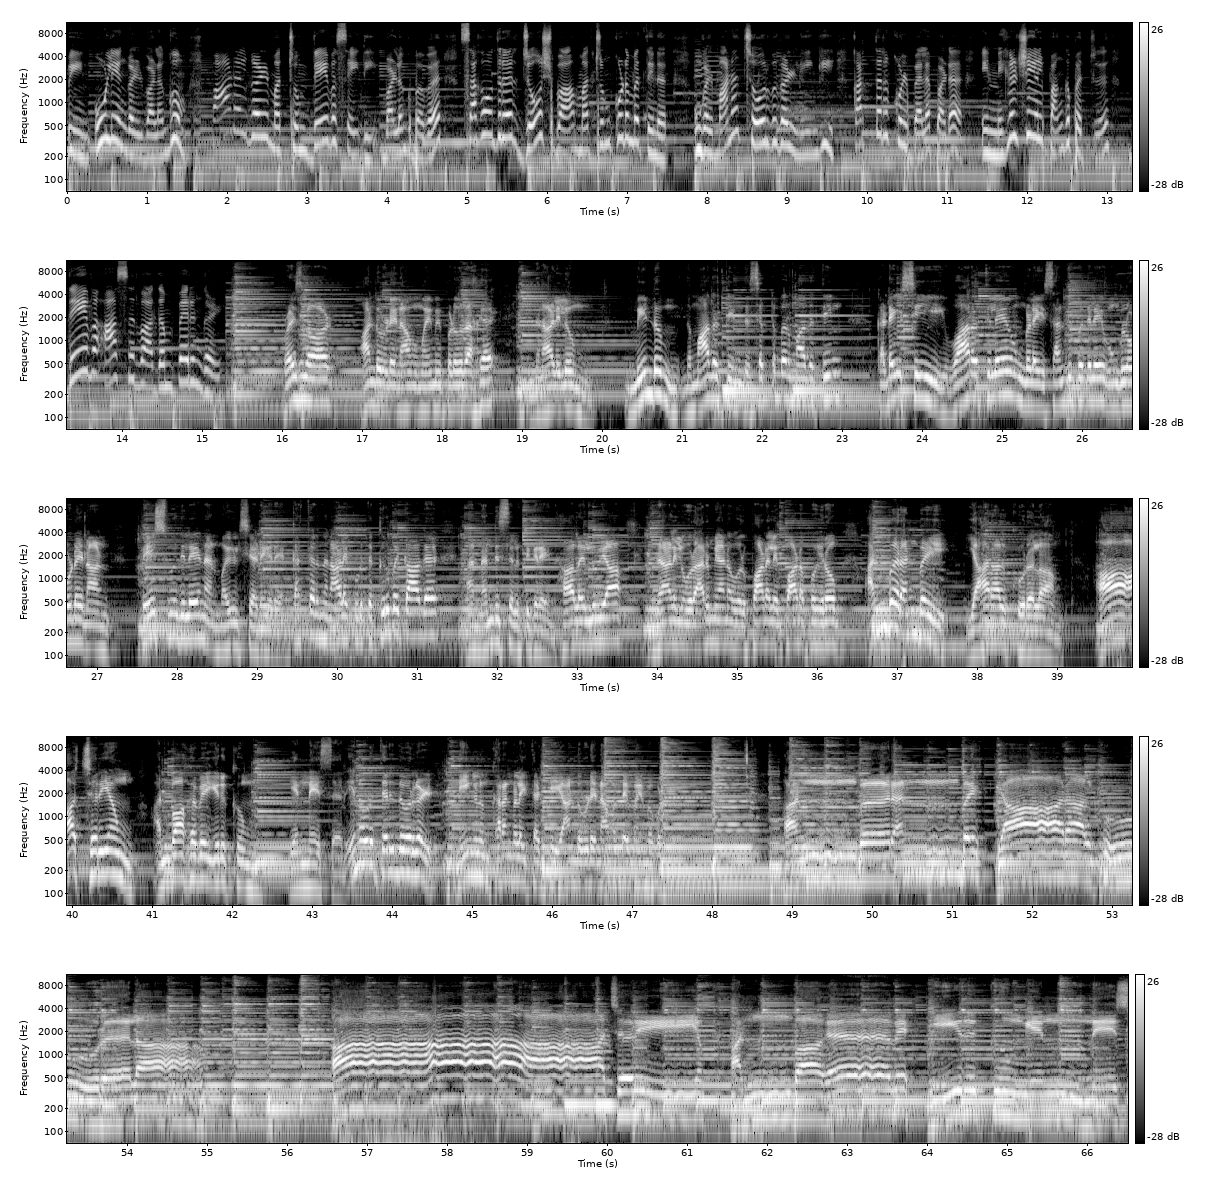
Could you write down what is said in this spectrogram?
யாக்கோபின் ஊழியங்கள் வழங்கும் பாடல்கள் மற்றும் தேவ செய்தி வழங்குபவர் சகோதரர் ஜோஷ்பா மற்றும் குடும்பத்தினர். உங்கள் மனச்சோர்வுகள் நீங்கி கர்த்தருக்குள் பலப்பட இந்நிகழ்ச்சியில் பங்கு பெற்று தேவ ஆசிர்வாதம் பெறுங்கள். ஆண்டவருடைய நாம மகிமைப்படுவதாக. இந்த நாளிலும் மீண்டும் இந்த மாதத்தின் இந்த செப்டம்பர் மாதத்தின் கடைசி வாரத்திலே உங்களை சந்திப்பதிலே உங்களோடு நான் பேசுவதிலே நான் மகிழ்ச்சி அடைகிறேன். கத்திருந்த நாளை கொடுத்த கிருபைக்காக நான் நன்றி செலுத்துகிறேன். ஹalleluya இந்த நாளில் ஒரு அருமையான ஒரு பாடலை பாடப் போகிறோம். அன்பர் அன்பை யாரால் கூறலாம்? ஆ ஆச்சரியம் அன்பாகவே இருக்கும் என்னே சார். என்னோடு தெரிந்தவர்கள் நீங்களும் கரங்களை தட்டி ஆண்டவருடைய நாமத்தை மேம்படுத்த அன்பர் அன்பை யாரா கூறலாம் ஆச்சரியம் அன்பாகவே இருக்கும் என் நேச.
